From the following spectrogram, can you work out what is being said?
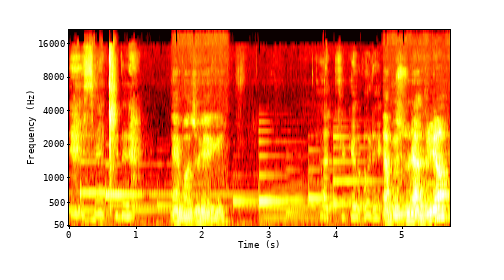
새끼들 네, 뭔 소리야 이게? 다 죽여버릴 야 무슨 소리 안 들려?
